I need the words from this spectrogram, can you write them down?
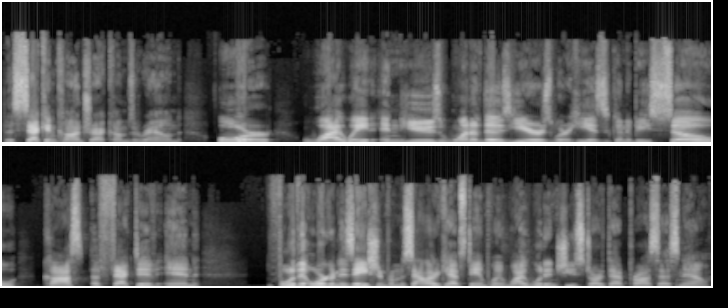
the second contract comes around? Or why wait and use one of those years where he is going to be so cost effective and for the organization from a salary cap standpoint, why wouldn't you start that process now?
